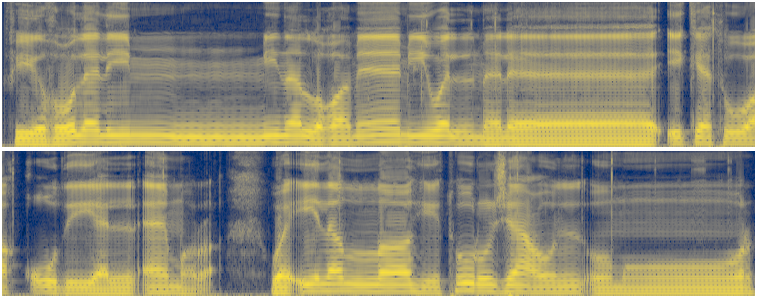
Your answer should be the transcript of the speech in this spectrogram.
في ظلل من الغمام والملائكة وقضي الأمر وإلى الله ترجع الأمور.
